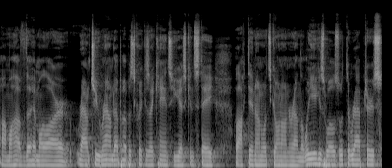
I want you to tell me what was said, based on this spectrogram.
Um, I'll have the MLR round two roundup up as quick as I can, so you guys can stay locked in on what's going on around the league as well as with the Raptors.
